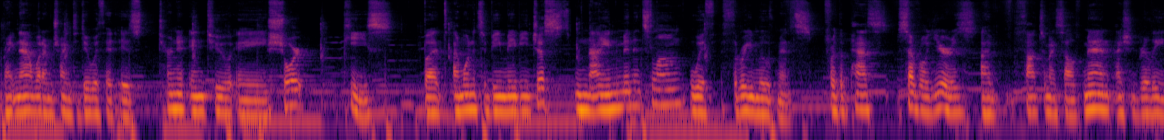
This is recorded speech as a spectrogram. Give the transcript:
right now, what I'm trying to do with it is turn it into a short piece but I want it to be maybe just nine minutes long with three movements. For the past several years, I've thought to myself, man, I should really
